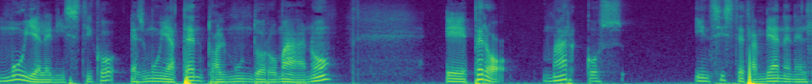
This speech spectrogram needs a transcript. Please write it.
muy helenístico, es muy atento al mundo romano, eh, pero Marcos insiste también en el,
